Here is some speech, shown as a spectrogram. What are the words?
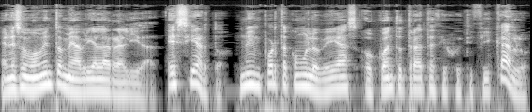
En ese momento me abría la realidad. Es cierto, no importa cómo lo veas o cuánto trates de justificarlo,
